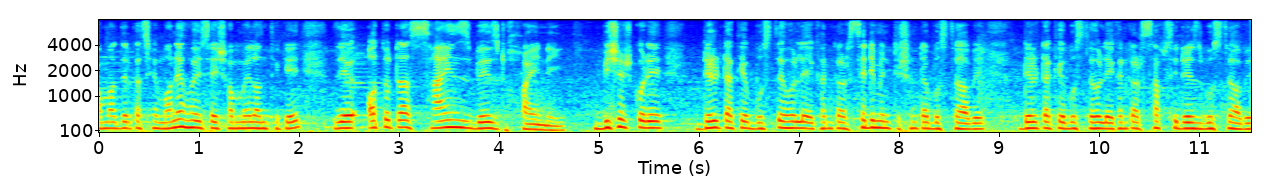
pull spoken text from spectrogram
আমাদের কাছে মনে হয়েছে সম্মেলন থেকে যে অতটা সায়েন্স বেসড হয়নি। বিশেষ করে ডেল্টাকে বুঝতে হলে এখানকার সেডিমেন্টেশনটা বুঝতে হবে ডেল্টাকে বুঝতে হলে এখানকার সাবসিডেন্স বুঝতে হবে।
